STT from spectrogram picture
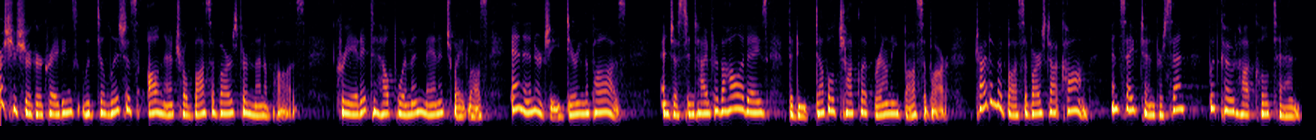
Crush your sugar cravings with delicious all natural Bossa Bars for menopause. Created to help women manage weight loss and energy during the pause. And just in time for the holidays, the new double chocolate brownie Bossa Bar. Try them at bossabars.com and save 10% with code HOTCOOL10.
